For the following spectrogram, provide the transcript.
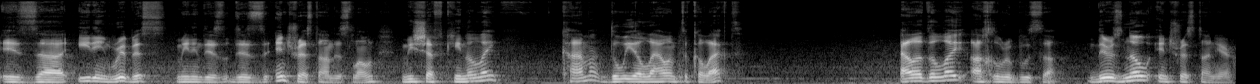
is uh, eating ribis, meaning there's, there's interest on this loan, Mishaf Kinale, Do we allow him to collect? There's no interest on here.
